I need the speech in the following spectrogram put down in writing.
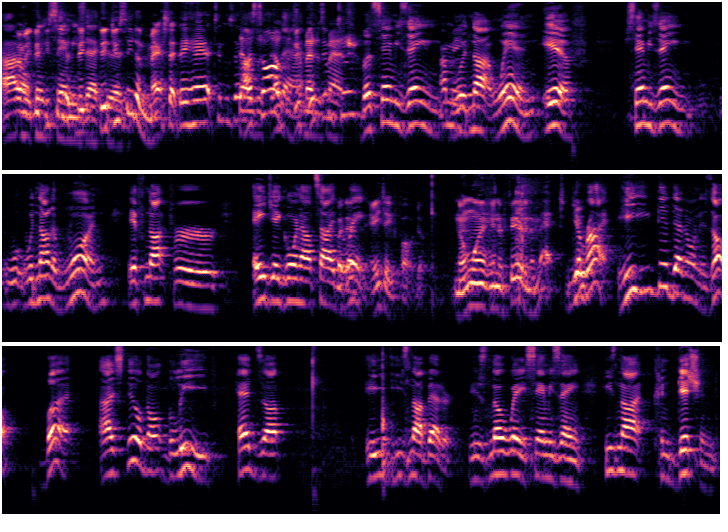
I don't did think you see the, did, did you see the match that they had Tuesday? that I was, a, saw that was a that. tremendous match. two? But Sami Zayn I mean- would not win if Sami Zayn w- would not have won if not for AJ going outside but the ring. AJ fault though. No one interfered in the match. You're right. He, he did that on his own. But I still don't believe heads up. He he's not better. There's no way Sami Zayn. He's not conditioned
